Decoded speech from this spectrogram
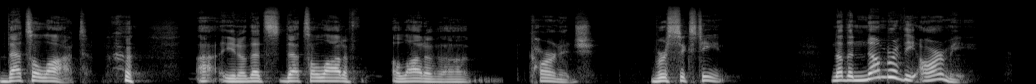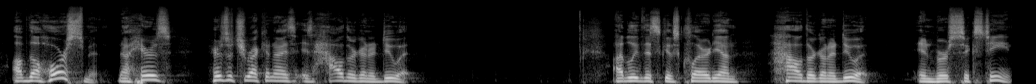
That's a lot. uh, you know, that's, that's a lot of, a lot of uh, carnage. Verse 16. Now, the number of the army of the horsemen, now here's, here's what you recognize is how they're going to do it. I believe this gives clarity on how they're going to do it in verse 16.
